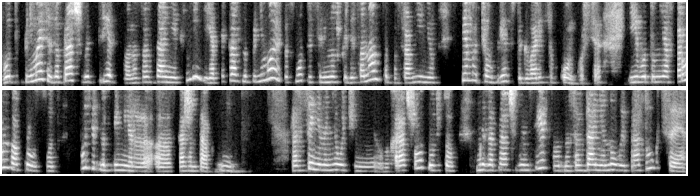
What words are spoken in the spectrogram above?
Вот, понимаете, запрашивать средства на создание книги, я прекрасно понимаю, это смотрится немножко диссонансом по сравнению с тем, о чем, в принципе, говорится в конкурсе. И вот у меня второй вопрос. Вот будет, например, э, скажем так, ну, расценено не очень хорошо то, что мы запрашиваем средства на создание новой продукции,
